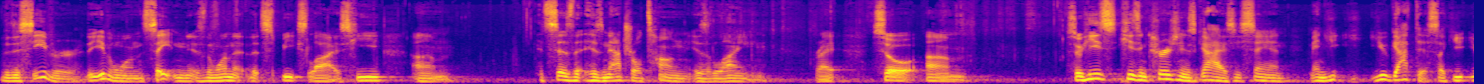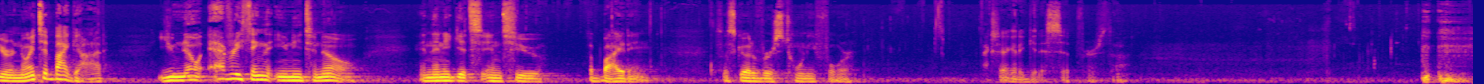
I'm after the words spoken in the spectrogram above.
The deceiver, the evil one, Satan, is the one that, that speaks lies. He, um, it says that his natural tongue is lying, right? So, um, so he's, he's encouraging his guys. He's saying, man, you, you got this. Like, you, you're anointed by God. You know everything that you need to know. And then he gets into abiding. So let's go to verse 24. Actually, I got to get a sip first, though.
